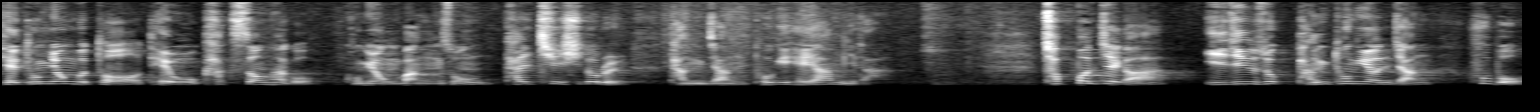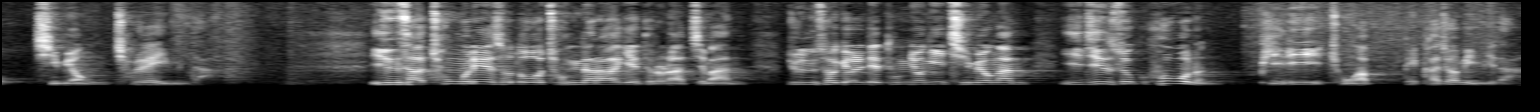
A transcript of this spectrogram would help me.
대통령부터 대우 각성하고 공영방송 탈취 시도를 당장 포기해야 합니다. 첫 번째가 이진숙 방통위원장 후보 지명 철회입니다. 인사청문회에서도 적나라하게 드러났지만 윤석열 대통령이 지명한 이진숙 후보는 비리 종합 백화점입니다.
